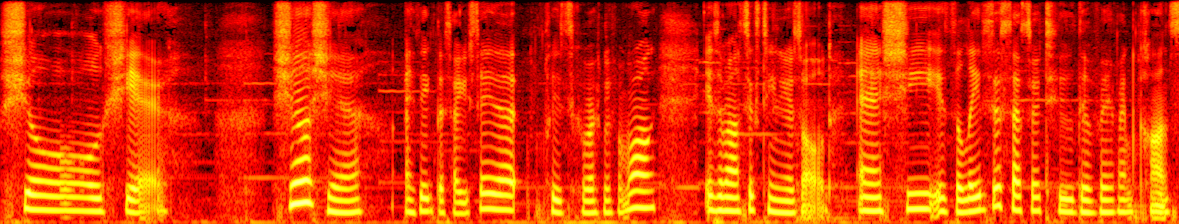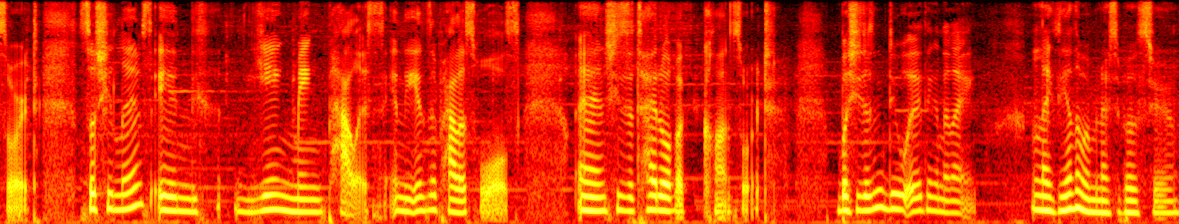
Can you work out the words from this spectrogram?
Xiaoxie. Xiaoxie, I think that's how you say that. Please correct me if I'm wrong. Is around 16 years old, and she is the latest successor to the Raven consort. So she lives in Yangming Palace in the Inner Palace walls, and she's the title of a consort, but she doesn't do anything in the night like the other women are supposed to.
